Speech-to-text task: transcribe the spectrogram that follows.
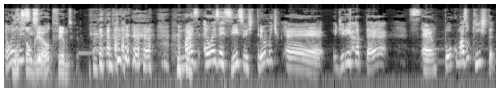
é um Mundo exercício Sombrio é outro filme, cara. mas é um exercício extremamente. é, eu diria até. é um pouco masoquista.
